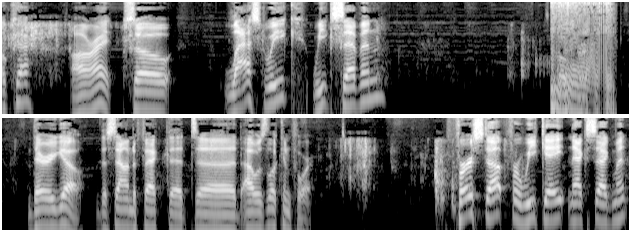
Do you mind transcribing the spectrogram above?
Okay. All right. So last week, week seven. there you go. The sound effect that uh, I was looking for. First up for week eight, next segment,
